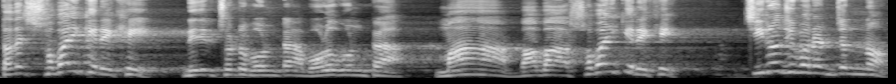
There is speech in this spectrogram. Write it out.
তাদের সবাইকে রেখে, নিজের ছোট বোনটা, বড় বোনটা, মা, বাবা, সবাইকে রেখে চিরজীবনের জন্য,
